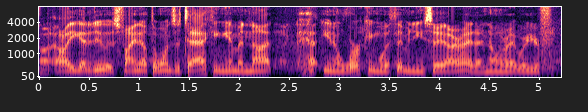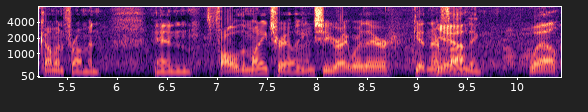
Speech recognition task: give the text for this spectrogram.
all you got to do is find out the ones attacking him and not you know working with him, and you say, all right, I know right where you're coming from, and and follow the money trail. You can see right where they're getting their Yeah. funding. Well,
